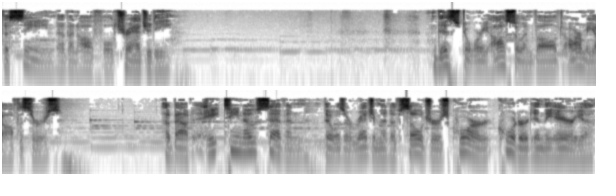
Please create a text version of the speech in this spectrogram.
the scene of an awful tragedy. This story also involved army officers about 1807, there was a regiment of soldiers quartered in the area.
